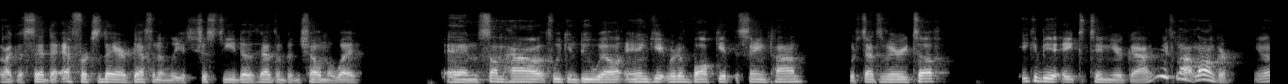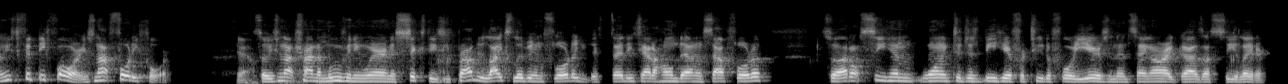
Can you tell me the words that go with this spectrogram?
Like I said, the effort's there definitely. It's just he does, hasn't been shown the way. And somehow, if we can do well and get rid of Baalke at the same time, which that's very tough, he could be an eight to 10 year guy, if not longer. You know, he's 54, he's not 44. Yeah. So he's not trying to move anywhere in his 60s. He probably likes living in Florida. He said he's got a home down in South Florida. So I don't see him wanting to just be here for two to four years and then saying, all right, guys, I'll see you later.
